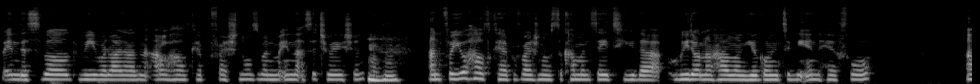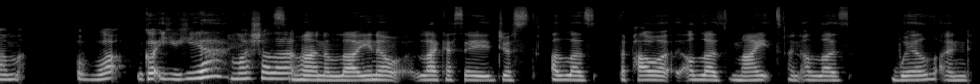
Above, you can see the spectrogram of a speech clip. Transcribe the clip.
But in this world, we rely on our healthcare professionals when we're in that situation. hmm And for your healthcare professionals to come and say to you that we don't know how long you're going to be in here for, um, what got you here? Mashallah. Subhanallah, you know, like I say, just Allah's the power, Allah's might, and Allah's will, and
